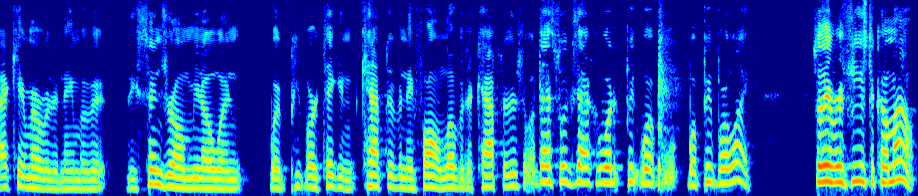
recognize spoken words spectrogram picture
I can't remember the name of it. The syndrome, you know, when when people are taken captive and they fall in love with their captors. Well, that's exactly what what what people are like. So they refuse to come out.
